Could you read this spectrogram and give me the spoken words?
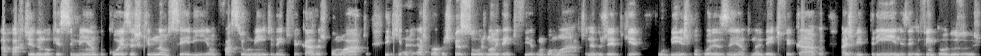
a partir do enlouquecimento, coisas que não seriam facilmente identificadas como arte e que as próprias pessoas não identificam como arte, né? do jeito que o bispo, por exemplo, não identificava as vitrines, enfim, todos os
